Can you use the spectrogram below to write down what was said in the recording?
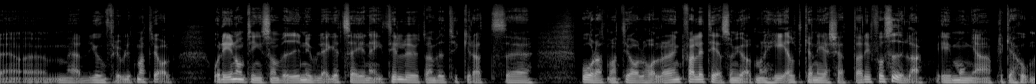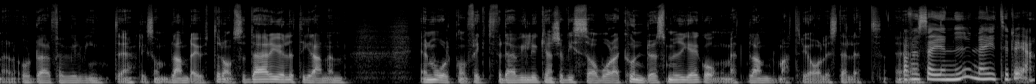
eh, med jungfruligt material. Och det är någonting som vi i nuläget säger nej till utan vi tycker att eh, vårt material håller en kvalitet som gör att man helt kan ersätta det fossila i många applikationer och därför vill vi inte liksom, blanda ut det. Då. Så där är ju lite grann en, en målkonflikt för där vill ju kanske vissa av våra kunder smyga igång med ett blandmaterial istället. Varför säger ni nej till det?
